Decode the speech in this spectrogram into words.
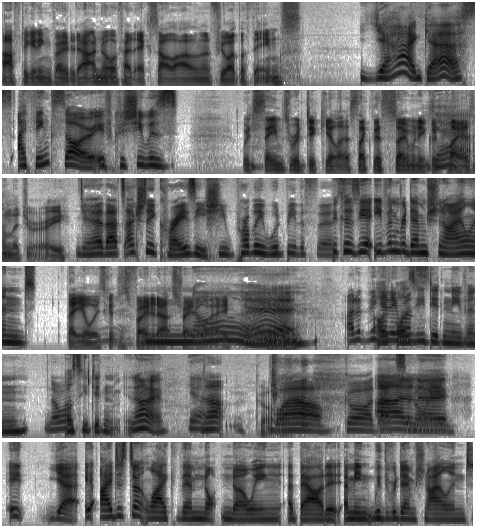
after getting voted out? I know I've had Exile Island and a few other things, yeah, I guess. I think so. If because she was which seems ridiculous. Like, there's so many good Yeah. players on the jury. Yeah, that's actually crazy. She probably would be the first. because yeah, even Redemption Island. They always get just voted out straight away. Yeah, I don't think Oz- anyone's. Aussie didn't even. No one. Aussie didn't. No. Yeah. Nah. God. Wow. God, that's I don't annoying. know. It. Yeah. It, I just don't like them not knowing about it. I mean, with Redemption Island,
